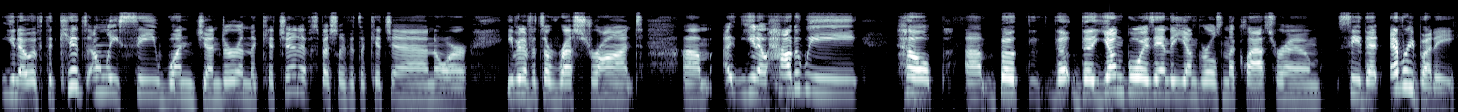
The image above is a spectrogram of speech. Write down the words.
you know, if the kids only see one gender in the kitchen, especially if it's a kitchen or even if it's a restaurant, um, you know, how do we help um, both the, the young boys and the young girls in the classroom see that everybody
